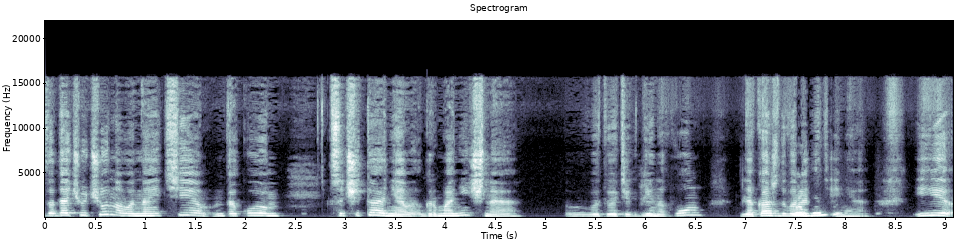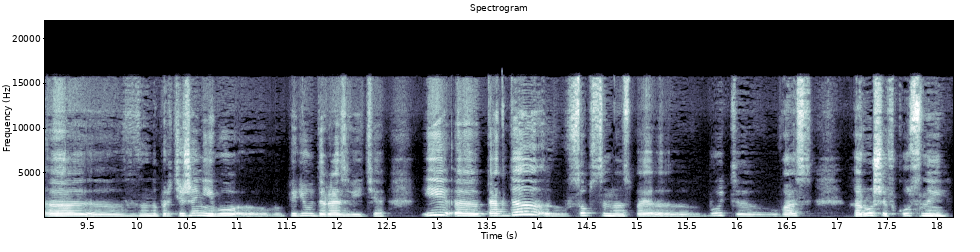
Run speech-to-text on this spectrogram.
задача ученого найти такое сочетание гармоничное вот в этих длинных волн для каждого угу. растения и э, на протяжении его периода развития. И э, тогда, собственно, будет у вас хороший вкусный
